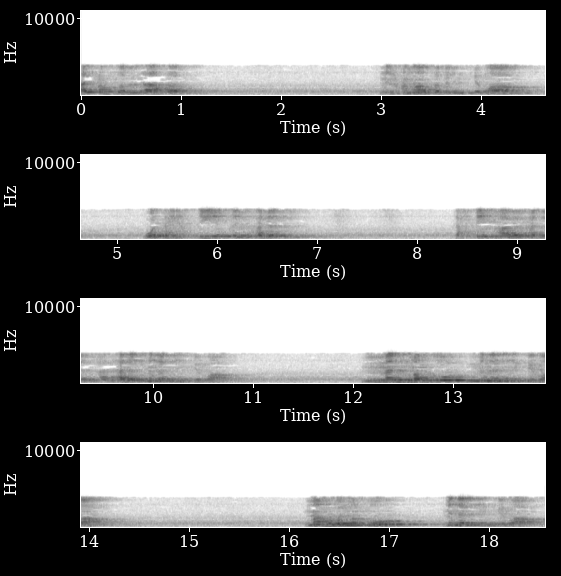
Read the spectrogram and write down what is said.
العنصر الآخر من عناصر الانتظار هو تحقيق الهدف. تحقيق هذا الهدف الهدف من الانتظار ما المطلوب من الانتظار ما هو المطلوب من الانتظار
